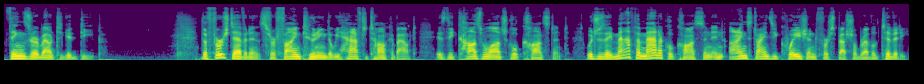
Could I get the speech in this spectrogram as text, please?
things are about to get deep. The first evidence for fine tuning that we have to talk about is the cosmological constant, which is a mathematical constant in Einstein's equation for special relativity.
